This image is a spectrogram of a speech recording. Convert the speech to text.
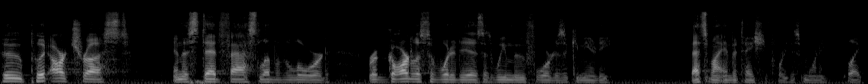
who put our trust in the steadfast love of the Lord, regardless of what it is as we move forward as a community. That's my invitation for you this morning, Blake.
